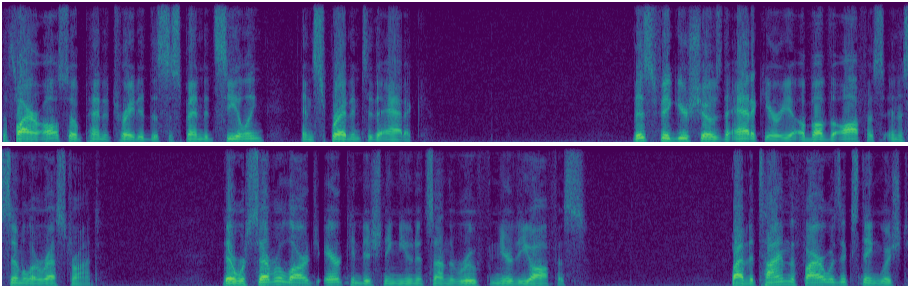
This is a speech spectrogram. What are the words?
The fire also penetrated the suspended ceiling and spread into the attic. This figure shows the attic area above the office in a similar restaurant. There were several large air conditioning units on the roof near the office. By the time the fire was extinguished,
